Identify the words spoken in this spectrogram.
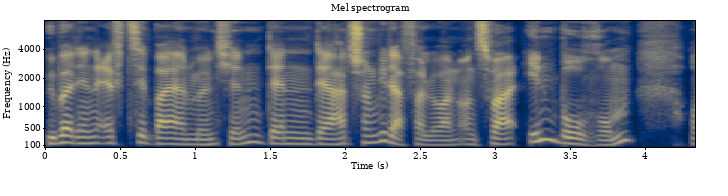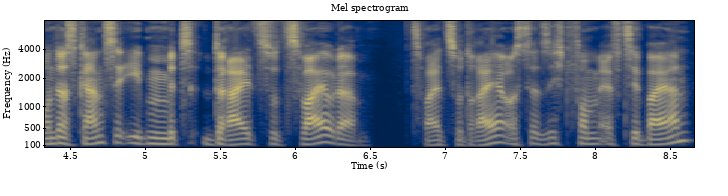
über den FC Bayern München, denn der hat schon wieder verloren. Und zwar in Bochum. Und das Ganze eben mit 3 zu 2 oder 2 zu 3 aus der Sicht vom FC Bayern.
